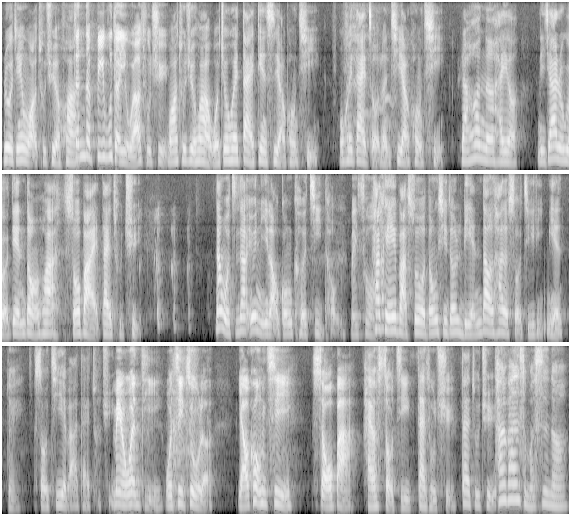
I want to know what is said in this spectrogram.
如果今天我要出去的话，真的逼不得已我要出去，我要出去的话，我就会带电视遥控器。我会带走冷气遥控器，然后呢，还有你家如果有电动的话，手把也带出去。那我知道，因为你老公科技通，没错，他可以把所有东西都连到他的手机里面。对，手机也把它带出去，没有问题。我记住了，遥控器、手把还有手机带出去，带出去。他会发生什么事呢？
